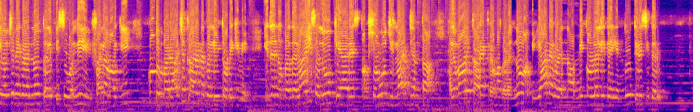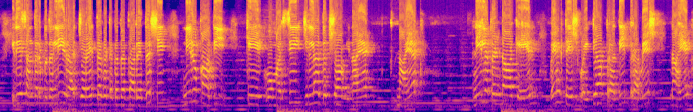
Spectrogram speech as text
ಯೋಜನೆಗಳನ್ನು ತಲುಪಿಸುವಲ್ಲಿ ವಿಫಲವಾಗಿ ಕುಟುಂಬ ರಾಜಕಾರಣದಲ್ಲಿ ತೊಡಗಿವೆ. ಇದನ್ನು ಬದಲಾಯಿಸಲು ಕೆಆರ್ಎಸ್ ಪಕ್ಷವು ಜಿಲ್ಲಾದ್ಯಂತ ಹಲವಾರು ಕಾರ್ಯಕ್ರಮಗಳನ್ನು, ಅಭಿಯಾನಗಳನ್ನು ಹಮ್ಮಿಕೊಳ್ಳಲಿದೆ ಎಂದು ತಿಳಿಸಿದರು. ಇದೇ ಸಂದರ್ಭದಲ್ಲಿ ರಾಜ್ಯ ರೈತ ಘಟಕದ ಕಾರ್ಯದರ್ಶಿ ನಿರುಪಾದಿ ಕೆ. ಗೋಮರ್ಸಿ ಜಿಲ್ಲಾಧ್ಯಕ್ಷ ವಿನಾಯಕ್ ನಾಯಕ್ ನೀಲಕಂಠ ಕೆಎನ್ ವೆಂಕಟೇಶ್ ವೈದ್ಯ ಪ್ರದೀಪ್ ರಮೇಶ್ ನಾಯಕ್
